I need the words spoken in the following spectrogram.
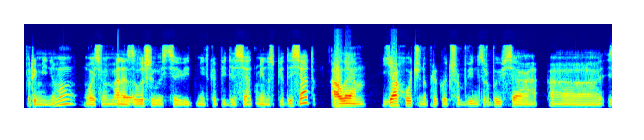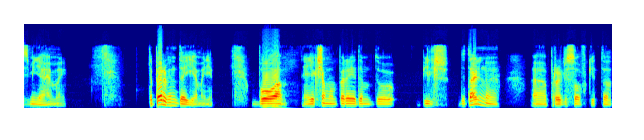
при мінімум. Ось у мене залишилася відмітка 50, мінус 50, але я хочу, наприклад, щоб він зробився е, зміняємий. Тепер він дає мені. Бо якщо ми перейдемо до більш детальної е, прорисовки та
